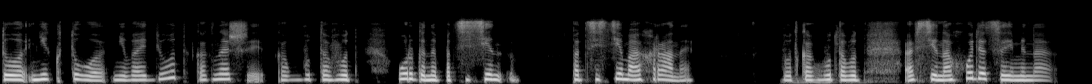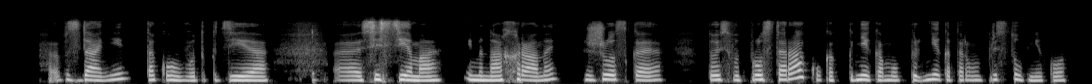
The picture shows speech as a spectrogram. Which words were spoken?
то никто не войдет, как знаешь, как будто вот органы под, систем, под системой охраны. Вот как вот. будто вот а, все находятся именно в здании таком вот, где э, система именно охраны, жесткая. То есть вот просто раку, как некому, некоторому преступнику,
